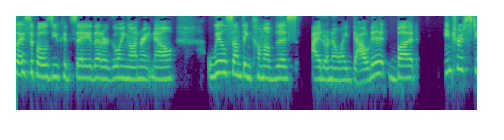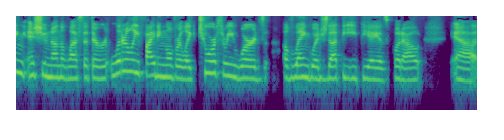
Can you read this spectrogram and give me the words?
I suppose you could say, that are going on right now. Will something come of this? I don't know. I doubt it. But interesting issue nonetheless that they're literally fighting over like two or three words of language that the EPA has put out uh,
